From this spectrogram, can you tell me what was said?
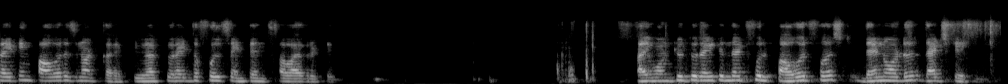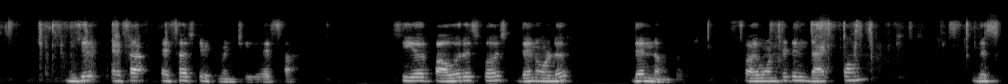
writing power is not correct. You have to write the full sentence how I've written. I want you to write in that full power first, then order that statement. मुझे ऐसा ऐसा statement चाहिए ऐसा. See your power is first, then order, then number. So I want it in that form. This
